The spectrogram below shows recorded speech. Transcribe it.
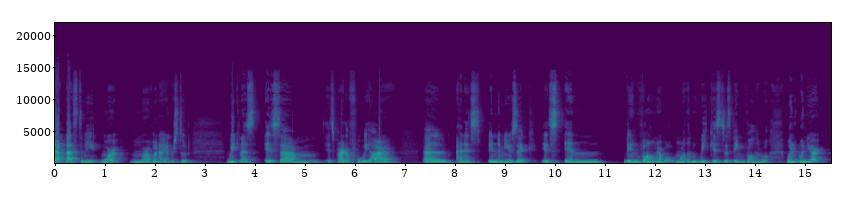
that that's to me more more of what I understood. Weakness is um, it's part of who we are, uh, and it's in the music. It's in being vulnerable. More than weak is just being vulnerable. When when you're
